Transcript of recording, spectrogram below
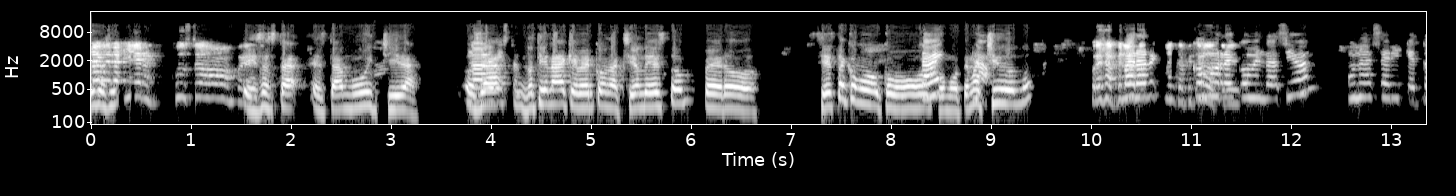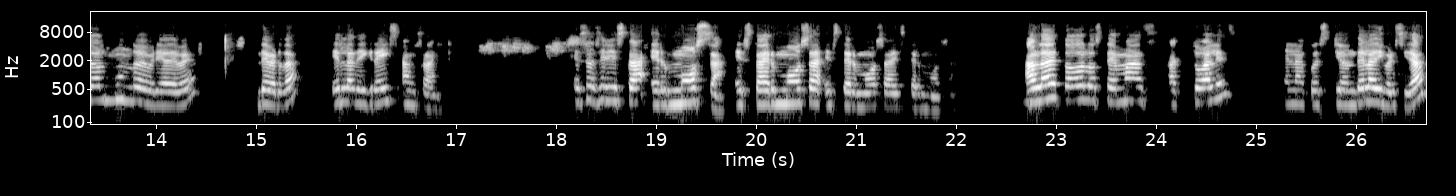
ver ayer, justo. pues, Esa está, está muy chida. O No sea, no tiene nada que ver con la acción de esto, pero sí está como, como, como temas No. chidos, ¿no? pues apenas Para- Como recomendación, una serie que todo el mundo debería de ver, de verdad, es la de Grace and Frank. Esa serie está hermosa, está hermosa, está hermosa, está hermosa. Habla de todos los temas actuales en la cuestión de la diversidad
